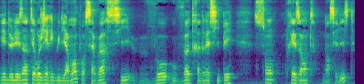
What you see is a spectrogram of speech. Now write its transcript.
et de les interroger régulièrement pour savoir si vos ou votre adresse IP sont présentes dans ces listes,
